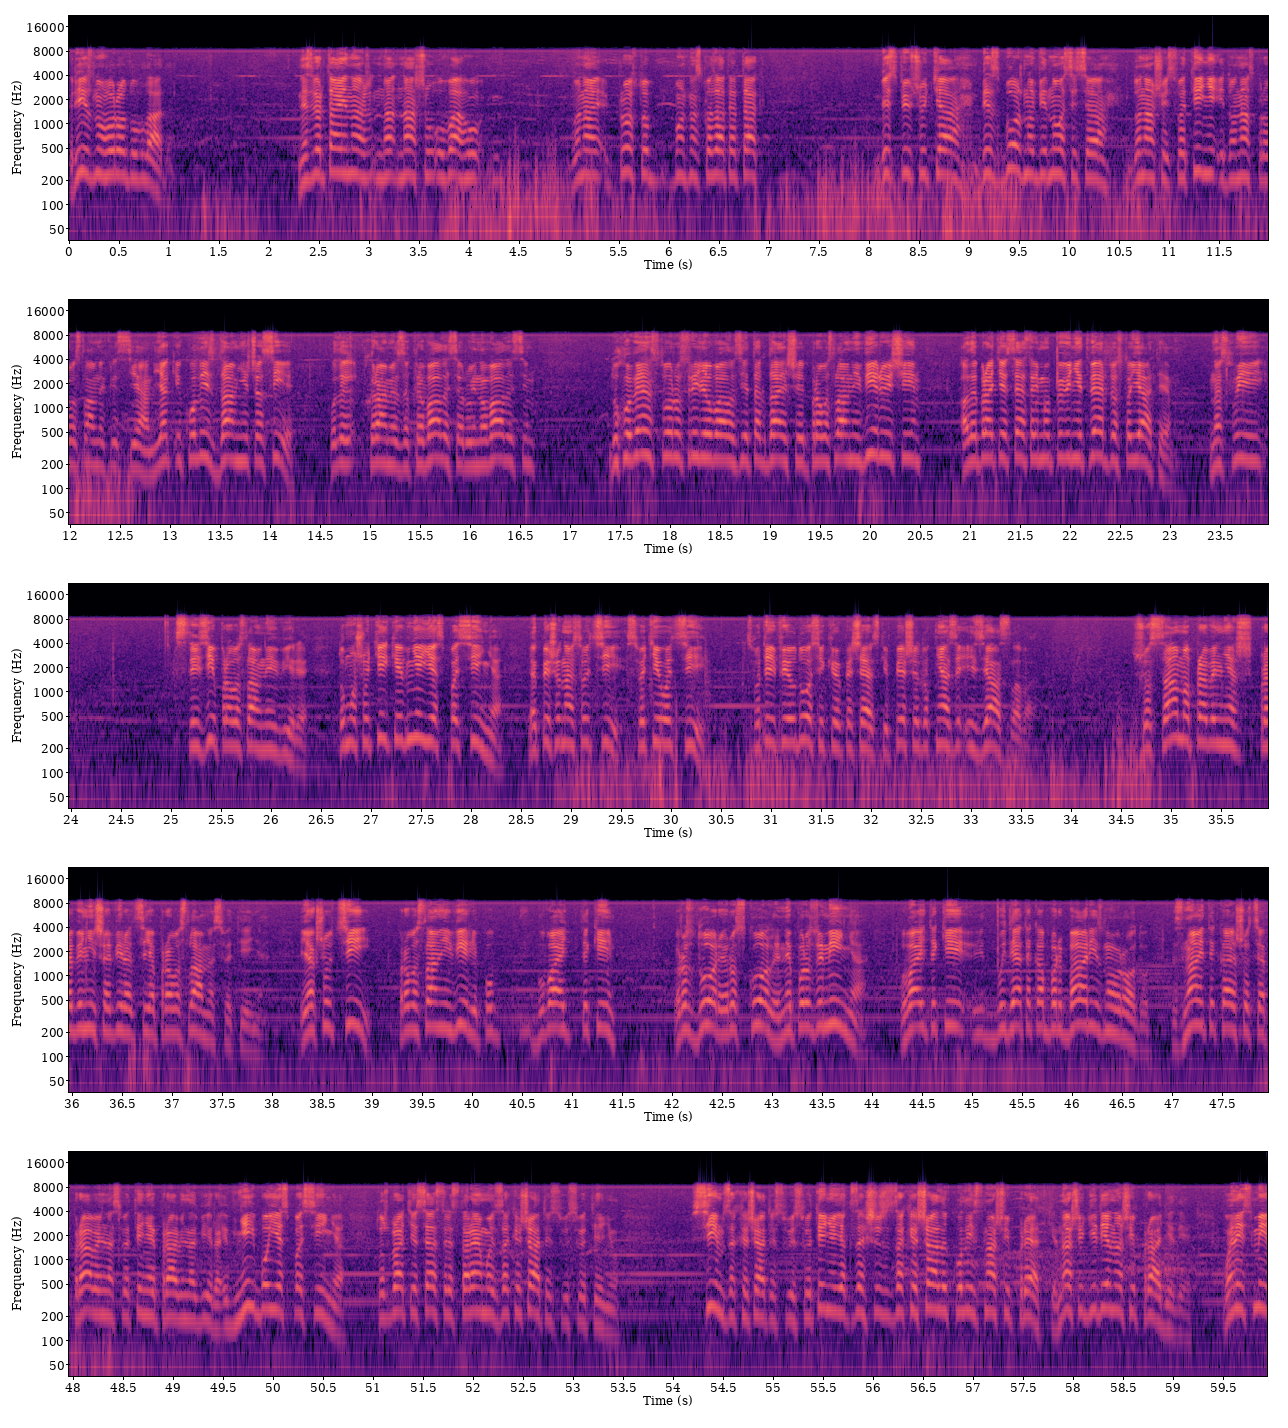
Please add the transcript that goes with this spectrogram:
різного роду влада. Не звертає на, на нашу увагу, вона просто, можна сказати так, без співчуття, безбожно відноситься до нашої святині і до нас, православних християн. Як і колись в давні часи, коли храми закривалися, руйнувалися, духовенство розстрілювалося і так далі, православні віруючі, але, браті і сестри, ми повинні твердо стояти на своїй стезі православної віри. Тому що тільки в ній є спасіння. Як пише нас отці, святі отці, святий Феодосій Києво-Печерський, пише до князя Ізяслава, що сама правильніша, віра це є православна святиня. І якщо в цій православній вірі бувають такі роздори, розколи, непорозуміння, буває такі, буде така боротьба різного роду. Знайте, що це правильна святиня і правильна віра. І в ній бо є спасіння. Тож, браті і сестри, стараємось захищати свою святиню. Всім захищати свою святиню, як захищали колись наші предки, наші діди, наші прадіди. Вони сміло.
